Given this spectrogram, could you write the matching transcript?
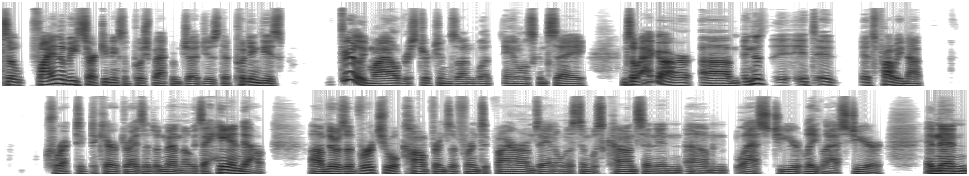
so finally, we start getting some pushback from judges. They're putting these fairly mild restrictions on what analysts can say. And so Agar, um, and this, it, it, it's probably not correct to, to characterize it as a memo. It's a handout um, there was a virtual conference of forensic firearms analysts in Wisconsin in um, last year, late last year, and then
